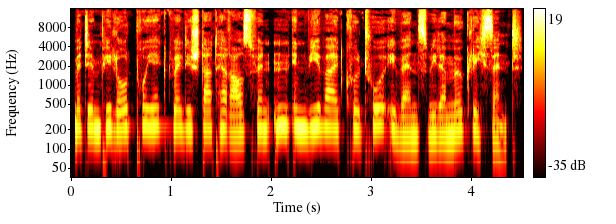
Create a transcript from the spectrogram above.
Mit dem Pilotprojekt will die Stadt herausfinden, inwieweit Kulturevents wieder möglich sind.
